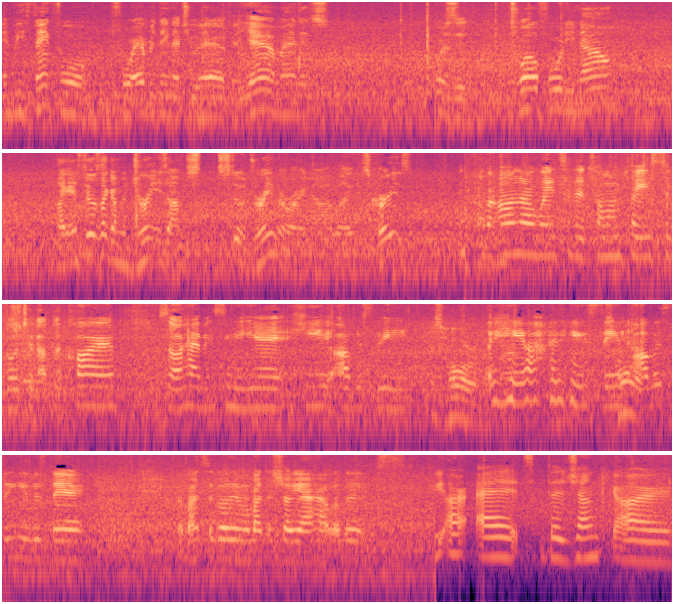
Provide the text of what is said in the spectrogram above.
and be thankful for everything that you have. And yeah, man, it's what is it? 12:40 now. Like it feels like I'm a dream. I'm s- still dreaming right now. Like it's crazy. We're on our way to the towing place to go check out the car. So I haven't seen it yet. He obviously It's horrible. he already seen it. Obviously he was there. We're about to go there. We're about to show y'all how it looks. We are at the junkyard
